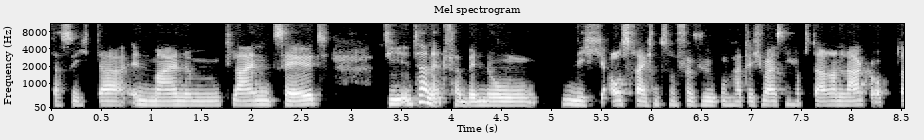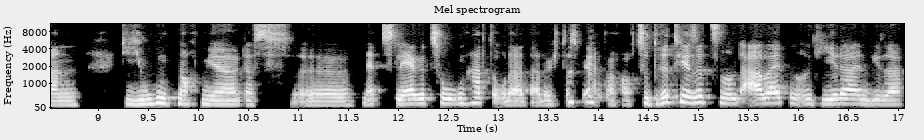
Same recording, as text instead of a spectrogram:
dass ich da in meinem kleinen Zelt die Internetverbindung nicht ausreichend zur Verfügung hatte. Ich weiß nicht, ob es daran lag, ob dann die Jugend noch mir das äh, Netz leer gezogen hat oder dadurch, dass wir einfach auch zu dritt hier sitzen und arbeiten und jeder in dieser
